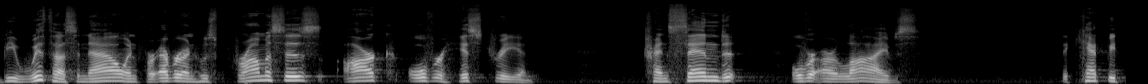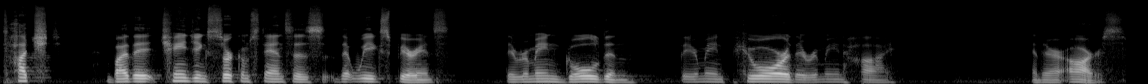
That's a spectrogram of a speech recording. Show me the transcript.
be with us now and forever, and whose promises arc over history and transcend over our lives. They can't be touched by the changing circumstances that we experience. They remain golden, they remain pure, they remain high. And they're ours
